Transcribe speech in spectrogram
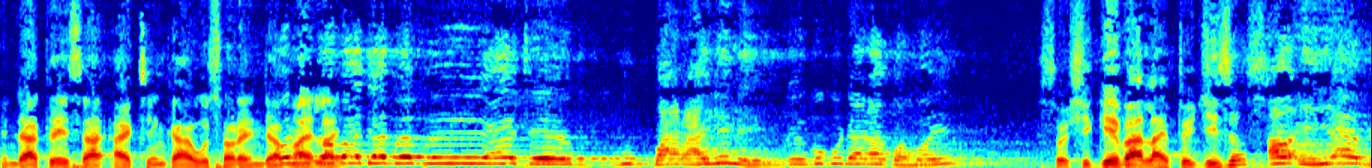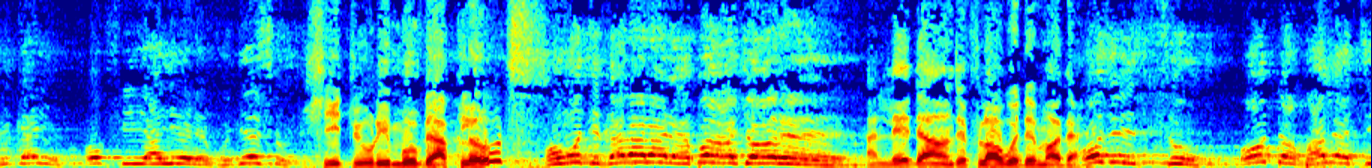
Ìyá dá lóhùn pé ó tún le jù bẹ́ẹ̀ lọ pẹ̀lú. In that case, I, I think I will surrender my ní tó bá life. jẹ́ pé bí ẹ ṣe para yín ní kí n kúkú darapọ̀ mọ́ yín. So she gave her life to Jesus. Ọ, ìyá àbíkẹ́yìn ó fi ayé rẹ̀ fún jésù. She too removed her clothes òun ti ká lára rẹ̀ bọ́ aṣọ rẹ̀. and lay down on the floor with the mother. ó sì sùn ó dọ̀bálẹ̀ ti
